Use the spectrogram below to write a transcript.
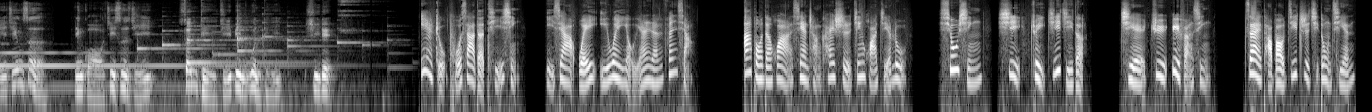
遗精舍因果记事集身体疾病问题系列。业主菩萨的提醒，以下为一位有缘人分享。阿伯的话，现场开示精华节录：修行系最积极的，且具预防性。在讨报机制启动前，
